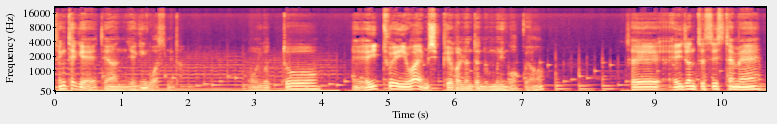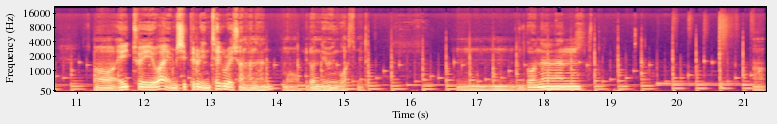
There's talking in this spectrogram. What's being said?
생태계에 대한 얘기인 것 같습니다. 어, 이것도 A2A와 MCP에 관련된 논문인 것 같고요. 제 에이전트 시스템에 어, A2A와 MCP를 인테그레이션 하는 뭐 이런 내용인 것 같습니다. 음, 이거는 아,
